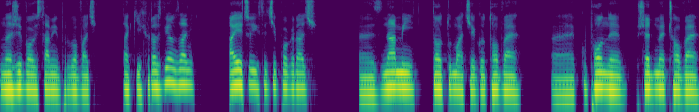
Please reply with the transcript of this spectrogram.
na żywo i sami próbować takich rozwiązań. A jeżeli chcecie pograć e, z nami, to tu macie gotowe e, kupony przedmeczowe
